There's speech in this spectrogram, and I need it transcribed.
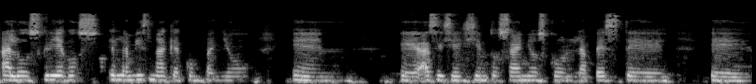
a los griegos es la misma que acompañó en, eh, hace 600 años con la peste, eh,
